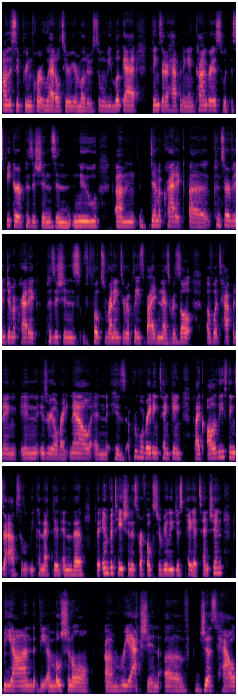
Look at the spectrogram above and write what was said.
on the Supreme Court who had ulterior motives. So when we look at things that are happening in Congress with the speaker positions and new um, Democratic, uh, conservative Democratic positions, folks running to replace Biden as a result of what's happening in Israel right now and his approval rating tanking, like all of these things are absolutely connected. And the the invitation is for folks to really just pay attention beyond the emotional um, reaction of just how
